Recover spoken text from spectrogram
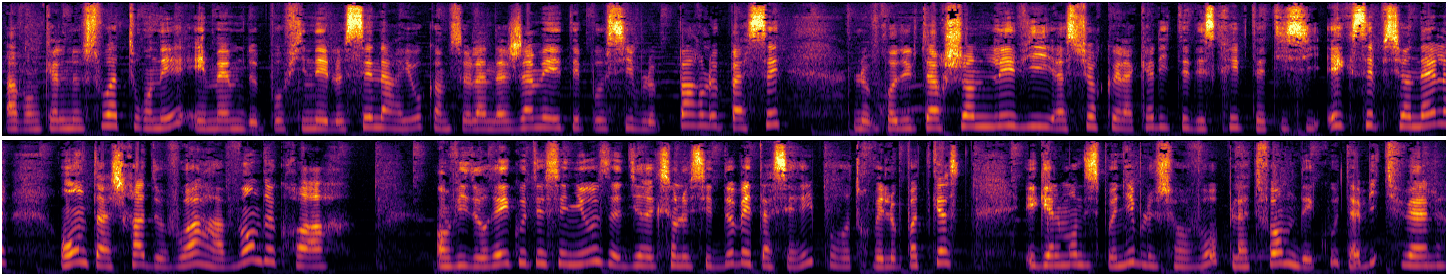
avant qu'elle ne soit tournée et même de peaufiner le scénario comme cela n'a jamais été possible par le passé. Le producteur Sean Levy assure que la qualité des scripts est ici exceptionnelle. On tâchera de voir avant de croire. Envie de réécouter ces news Direction le site de Beta Série pour retrouver le podcast également disponible sur vos plateformes d'écoute habituelles.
